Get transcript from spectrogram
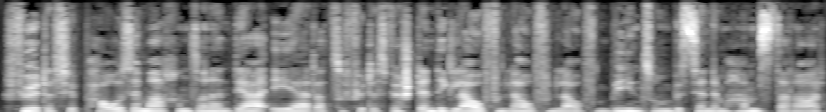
führt, dass wir Pause machen, sondern der eher dazu führt, dass wir ständig laufen, laufen, laufen, wie in so ein bisschen im Hamsterrad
